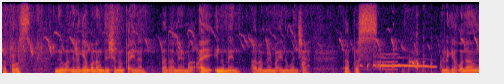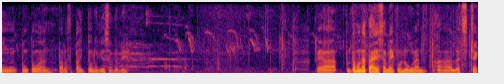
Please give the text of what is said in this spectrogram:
Tapos nil- nilagyan ko lang din siya ng kainan para may ma- ay inumin para may mainuman siya. Tapos nilagyan ko ng tungtungan para sa pagtulog niya sa gabi. Kaya punta muna tayo sa may kulungan. Ah, let's check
